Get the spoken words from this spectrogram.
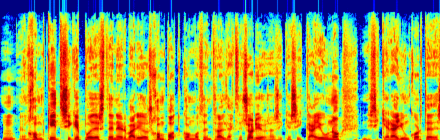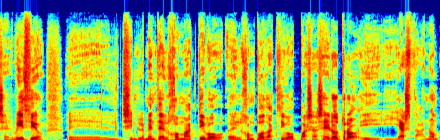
¿Mm? En HomeKit sí que puedes tener varios HomePod como central de accesorios, así que si cae uno, ni siquiera hay un corte de servicio. simplemente el Home activo, el HomePod activo pasa a ser otro y, ya está, ¿no?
